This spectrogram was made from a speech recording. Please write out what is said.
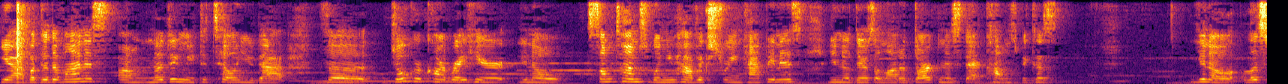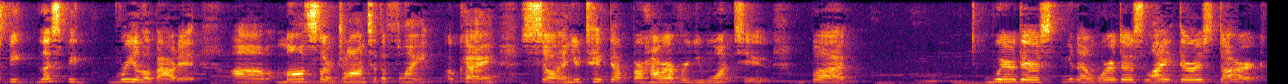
Yeah, but the divine is um, nudging me to tell you that the Joker card right here, you know, sometimes when you have extreme happiness, you know, there's a lot of darkness that comes because you know, let's be let's be real about it. Um, moths are drawn to the flame, okay? So, and you take that for however you want to, but where there's, you know, where there's light, there is dark.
